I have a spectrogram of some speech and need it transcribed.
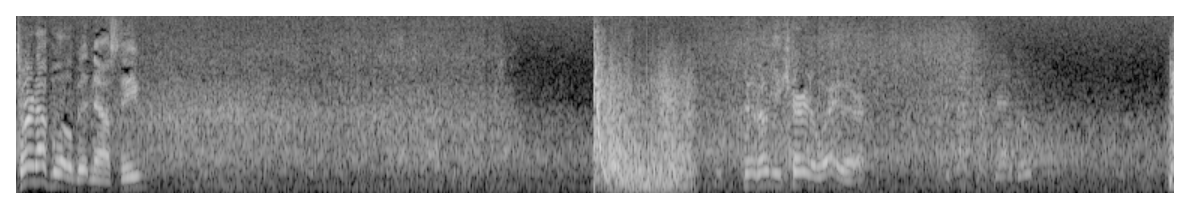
Turn up a little bit now, Steve. Don't get carried away there.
